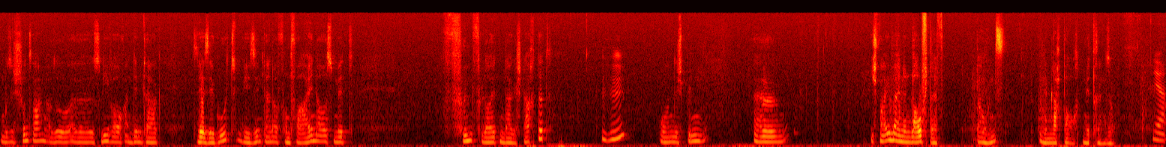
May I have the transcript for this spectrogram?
muss ich schon sagen. Also äh, es lief auch an dem Tag sehr, sehr gut. Wir sind dann auch vom Verein aus mit fünf Leuten da gestartet Mhm. und ich bin, äh, ich war immer in einem Lauftreff bei uns in dem Nachbarort mit drin so. Ja.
